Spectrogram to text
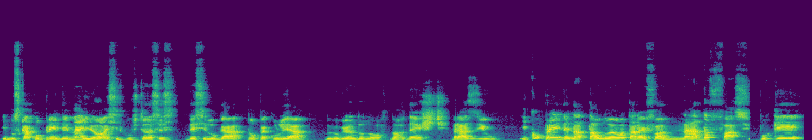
e buscar compreender melhor as circunstâncias desse lugar tão peculiar do Rio Grande do Norte, Nordeste, Brasil. E compreender Natal não é uma tarefa nada fácil, porque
